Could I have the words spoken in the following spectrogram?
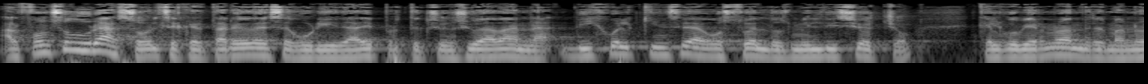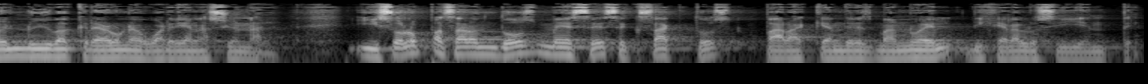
Alfonso Durazo, el secretario de Seguridad y Protección Ciudadana, dijo el 15 de agosto del 2018 que el gobierno de Andrés Manuel no iba a crear una Guardia Nacional. Y solo pasaron dos meses exactos para que Andrés Manuel dijera lo siguiente.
